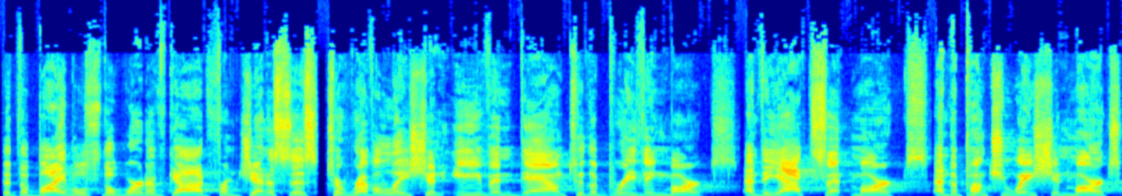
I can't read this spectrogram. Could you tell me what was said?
that the Bible's the Word of God from Genesis to Revelation, even down to the breathing marks and the accent marks and the punctuation marks.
